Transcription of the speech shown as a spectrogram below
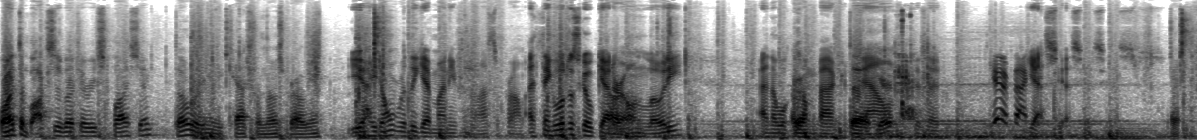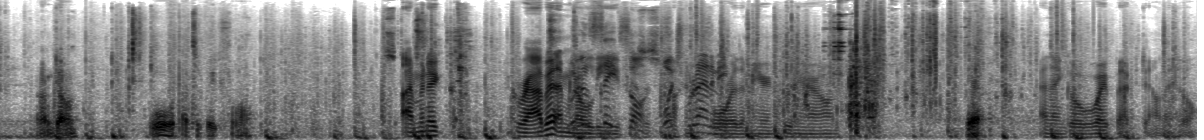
Well, aren't the boxes about to resupply soon? Though we're gonna need cash from those probably. Yeah, I don't really get money from them. That's the problem. I think we'll just go get our Oh. own loadie, and then we'll Okay. come back The- down here? because it. Care. Yes, yes, yes, yes. Okay. I'm going. Oh, that's a big fall. So I'm gonna grab it. I'm gonna in safe leave. zone. There's Watch for fucking enemy. four of them here, including our own, Yeah. and then go right back down the hill.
